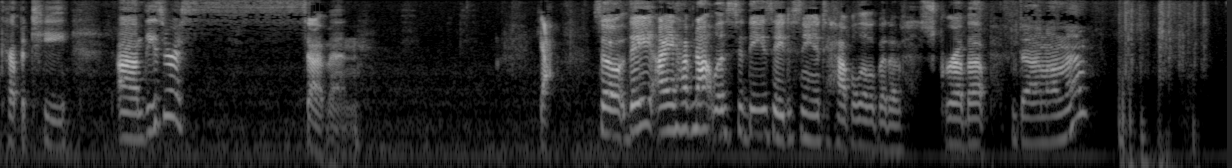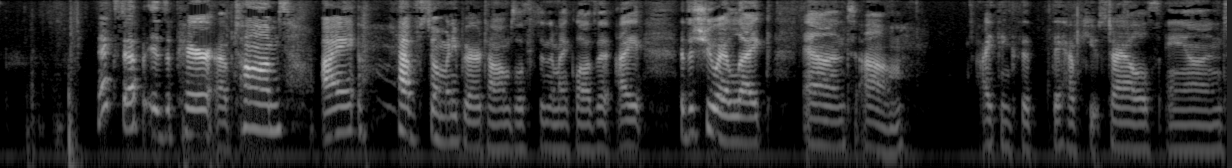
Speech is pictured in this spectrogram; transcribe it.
cup of tea. Um, these are a seven. Yeah, So they, I have not listed these. They just needed to have a little bit of scrub up done on them. Next up is a pair of Toms. I have so many pair of Toms listed in my closet. I It's a shoe I like and um, I think that they have cute styles and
